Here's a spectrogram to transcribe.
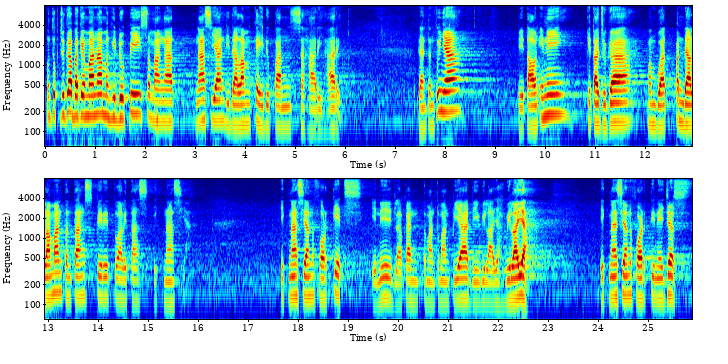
untuk juga bagaimana menghidupi semangat nasian di dalam kehidupan sehari-hari. Dan tentunya di tahun ini kita juga membuat pendalaman tentang spiritualitas Ignatian. Ignatian for Kids. Ini dilakukan teman-teman PIA di wilayah-wilayah. Ignatian for Teenagers.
